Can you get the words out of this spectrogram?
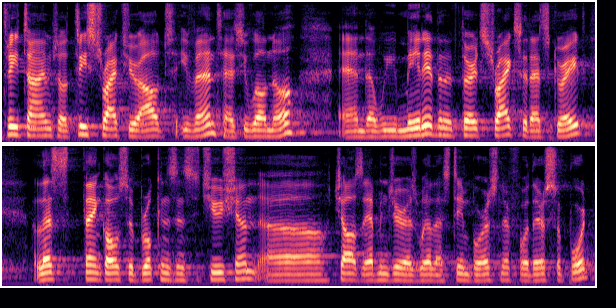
three times or three strikes you're out event, as you well know, and uh, we made it in the third strike, so that's great. Let's thank also Brookings Institution, uh, Charles Ebinger, as well as Tim Boersma for their support.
